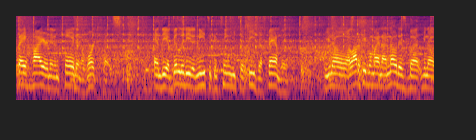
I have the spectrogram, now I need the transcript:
stay hired and employed in a workplace, and the ability to need to continue to feed your family. You know, a lot of people might not know this, but you know,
